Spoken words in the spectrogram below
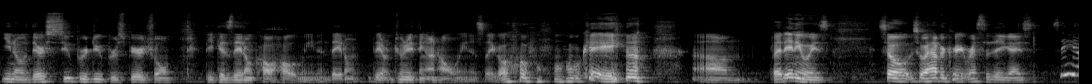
you know they're super duper spiritual because they don't call Halloween and they don't they don't do anything on Halloween. It's like oh okay, um, but anyways, so so have a great rest of the day, guys. See ya.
